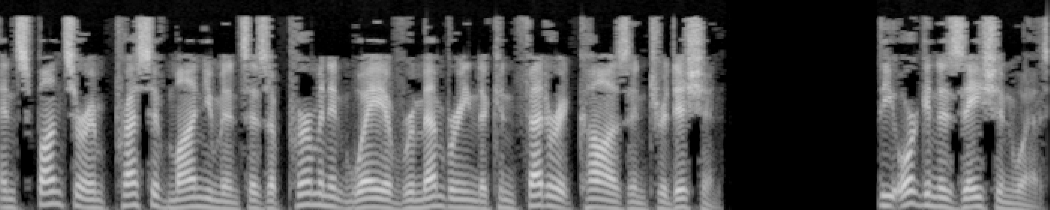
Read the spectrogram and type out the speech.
and sponsor impressive monuments as a permanent way of remembering the Confederate cause and tradition. The organization was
